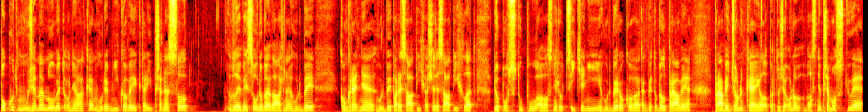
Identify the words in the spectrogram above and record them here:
pokud můžeme mluvit o nějakém hudebníkovi, který přenesl vlivy soudobé vážné hudby konkrétně hudby 50. a 60. let do postupu a vlastně do cítění hudby rockové, tak by to byl právě právě John Cale, protože ono vlastně přemostuje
